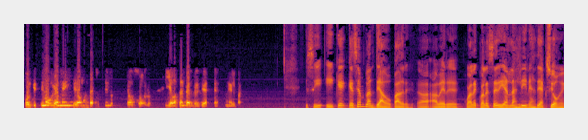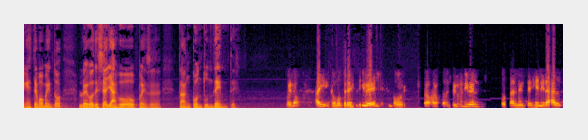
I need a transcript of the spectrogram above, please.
Porque si no, obviamente vamos a estar sufriendo solo y ya bastante adversidad en el país. Sí, ¿y qué, qué, se han planteado, padre? A, ver, eh, ¿cuáles, ¿cuáles serían las líneas de acción en este momento luego de ese hallazgo pues tan contundente? Bueno, hay como tres niveles trabajar. El primer nivel, totalmente general,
